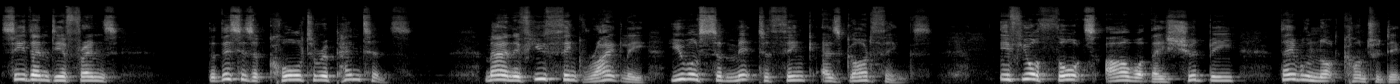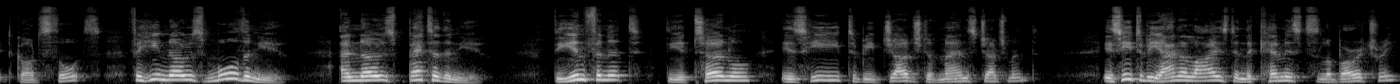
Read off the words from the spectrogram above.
See then, dear friends, that this is a call to repentance. Man, if you think rightly, you will submit to think as God thinks. If your thoughts are what they should be, they will not contradict God's thoughts, for He knows more than you and knows better than you. The infinite, the eternal, is He to be judged of man's judgment? Is He to be analyzed in the chemist's laboratory?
